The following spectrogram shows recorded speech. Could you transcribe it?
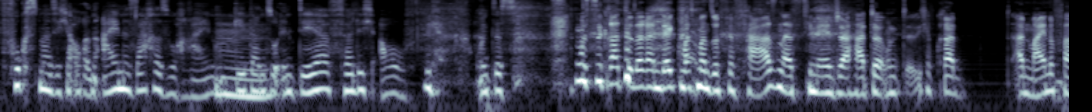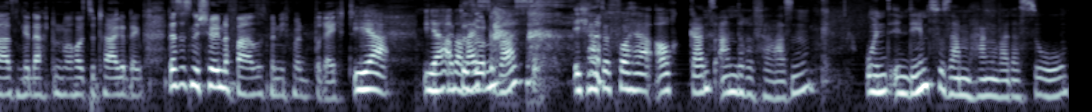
fuchst man sich ja auch in eine Sache so rein und mm. geht dann mhm. so in der völlig auf. Ja. Und das ich musste gerade so daran denken, was man so für Phasen als Teenager hatte und ich habe gerade an meine Phasen gedacht und mir heutzutage denkt, das ist eine schöne Phase, finde ich, mit Brecht. Ja, ja, aber weißt so du was? Ich hatte vorher auch ganz andere Phasen. Und in dem Zusammenhang war das so,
